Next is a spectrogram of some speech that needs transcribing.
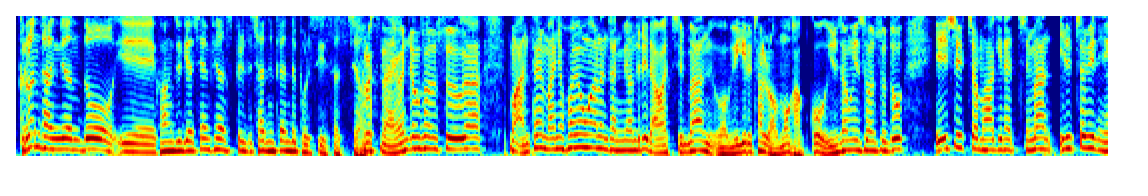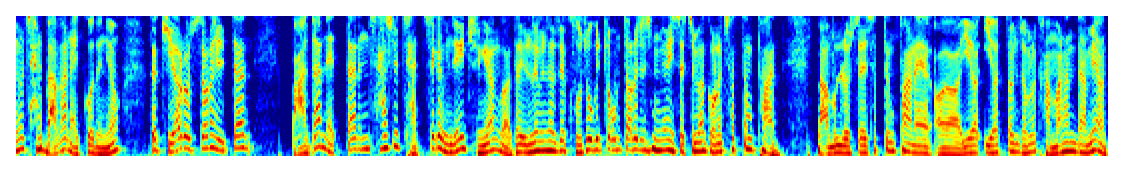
그런 장면도 예, 광주 기아 챔피언스 필드 찾은 팬들 볼 수 있었죠. 그렇습니다. 양현종 선수가 뭐 안타를 많이 허용하는 장면들이 나왔지만 뭐 위기를 잘 넘어갔고 윤석민 선수도 1실점 하긴 했지만 1.1이닝을 잘 막아냈거든요. 그러니까 기아로서는 일단 막아냈다는 사실 자체가 굉장히 중요한 것 같아요. 윤석민 선수의 구속이 조금 떨어진 측면이 있었지만 그거는 첫 등판 마무리로서의 첫 등판에 어, 이었던 점을 감안한다면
